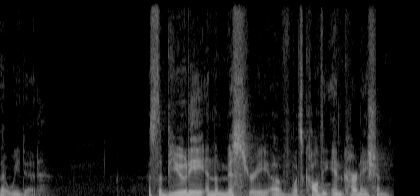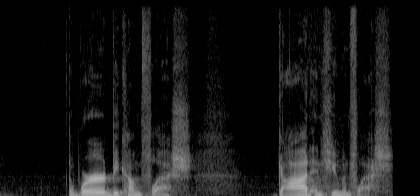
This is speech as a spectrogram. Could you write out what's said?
that we did. That's the beauty and the mystery of what's called the incarnation. The Word become flesh, God in human flesh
